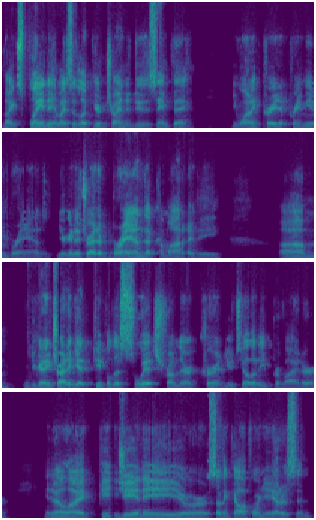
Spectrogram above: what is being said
I explained to him, I said, look, you're trying to do the same thing. You want to create a premium brand. You're going to try to brand a commodity. Um, you're going to try to get people to switch from their current utility provider, you know, like PG&E or Southern California Edison,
